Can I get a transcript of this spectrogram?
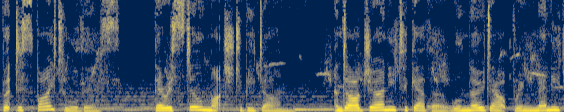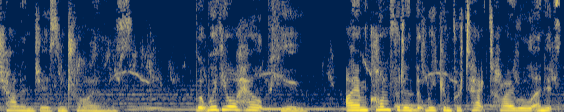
But despite all this, there is still much to be done, and our journey together will no doubt bring many challenges and trials. But with your help, Hugh, I am confident that we can protect Hyrule and its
